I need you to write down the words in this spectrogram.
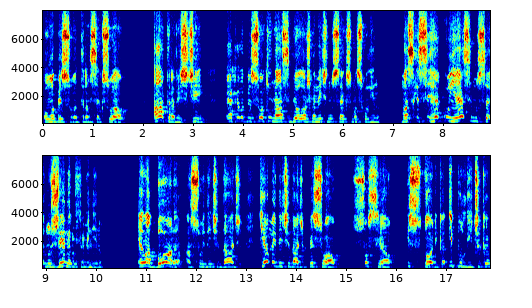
ou uma pessoa transexual. A travesti é aquela pessoa que nasce biologicamente no sexo masculino, mas que se reconhece no, no gênero feminino, elabora a sua identidade, que é uma identidade pessoal, social, histórica e política,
